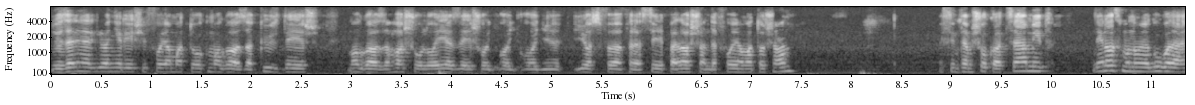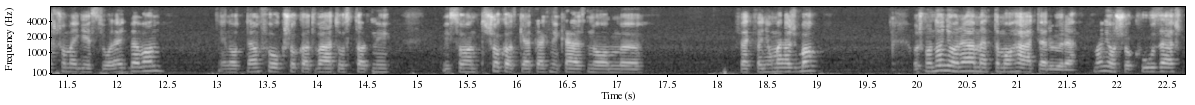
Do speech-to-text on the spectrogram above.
Az energianyerési folyamatok, maga az a küzdés, maga az a hasonló érzés, hogy, hogy, hogy jössz fölfele szépen lassan, de folyamatosan. Szerintem sokat számít. De én azt mondom, hogy a googleásom egész jól egybe van. Én ott nem fogok sokat változtatni, viszont sokat kell technikáznom fekvenyomásba. Most már nagyon rámentem a háterőre. Nagyon sok húzást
